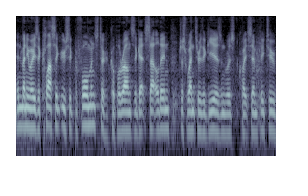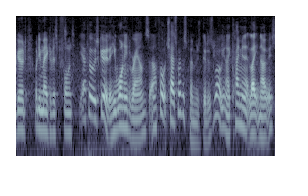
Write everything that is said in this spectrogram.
In many ways, a classic Usyk performance. Took a couple rounds to get settled in, just went through the gears and was quite simply too good. What do you make of his performance? Yeah, I thought it was good. He wanted rounds, and I thought Chaz Witherspoon was good as well. You know, came in at late notice,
